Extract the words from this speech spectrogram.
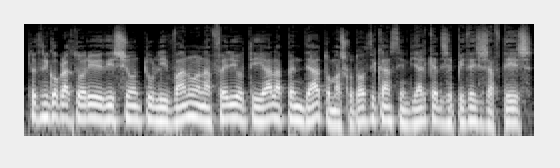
Το Εθνικό Πρακτορείο Ειδήσεων του Λιβάνου αναφέρει ότι άλλα πέντε άτομα σκοτώθηκαν στην διάρκεια της επίθεσης αυτής.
